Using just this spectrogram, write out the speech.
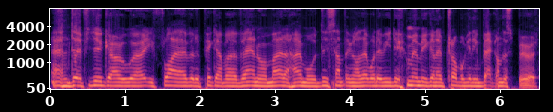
And if you do go, uh, you fly over to pick up a van or a motorhome or do something like that, whatever you do, remember you're going to have trouble getting back on the Spirit.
